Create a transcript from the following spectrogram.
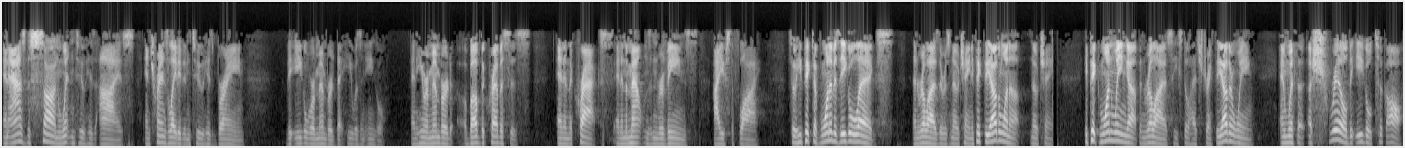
and as the sun went into his eyes and translated into his brain the eagle remembered that he was an eagle and he remembered above the crevices and in the cracks and in the mountains and ravines, I used to fly. So he picked up one of his eagle legs and realized there was no chain. He picked the other one up, no chain. He picked one wing up and realized he still had strength. The other wing, and with a, a shrill, the eagle took off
